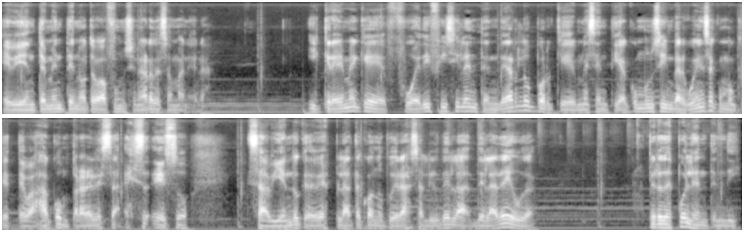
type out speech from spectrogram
Evidentemente no te va a funcionar de esa manera. Y créeme que fue difícil entenderlo porque me sentía como un sinvergüenza, como que te vas a comprar esa, eso sabiendo que debes plata cuando pudieras salir de la, de la deuda. Pero después lo entendí,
